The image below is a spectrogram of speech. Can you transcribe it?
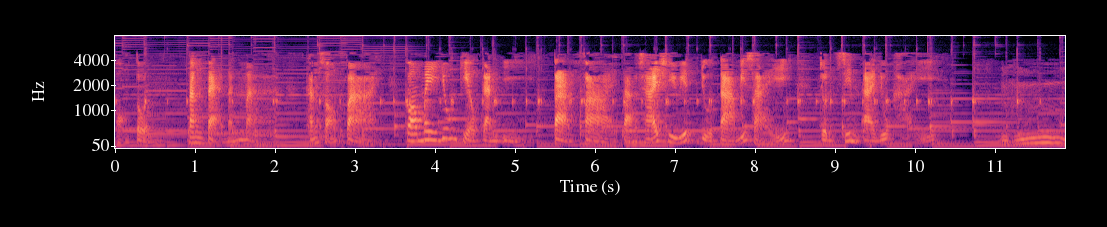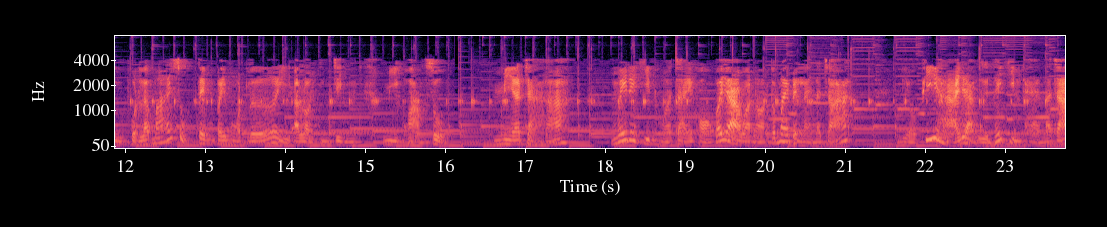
ของตน ตั้งแต่นั้นมา ทั้งสองฝ่ายก็ไม่ยุ่งเกี่ยวกันอีก ต่างฝ่ายต่างใช้ชีวิตอยู่ตามวิสัย จนสิ้นอายุไข ผลไม้สุกเต็มไปหมดเลย อร่อยจริงๆ มีความสุข เมียจ๋าไม่ได้กินหัวใจของพระยาวานอนก็ไม่เป็นไรนะจ๊ะ เดี๋ยวพี่หาอย่างอื่นให้กินแทนนะจ๊ะ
